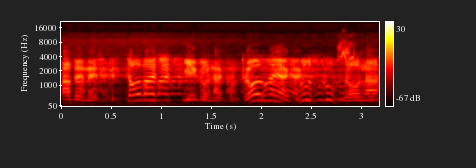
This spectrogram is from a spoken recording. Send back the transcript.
Aby mestrytować jego na kontrolne jak gruzków zona.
